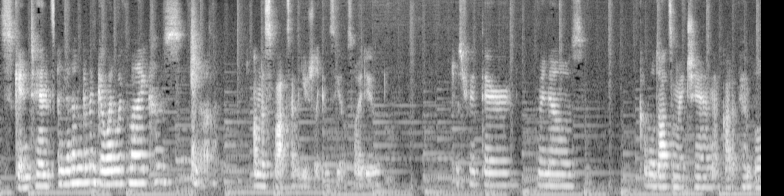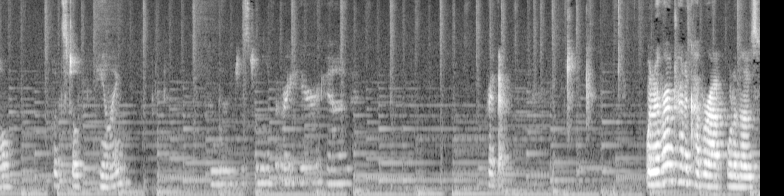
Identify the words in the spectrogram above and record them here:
skin tints. And then I'm gonna go in with my concealer on the spots I would usually conceal. So I do just right there, my nose, a couple dots on my chin. I've got a pimple, but it's still healing. And then just a little bit right here and right there. Whenever I'm trying to cover up one of those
